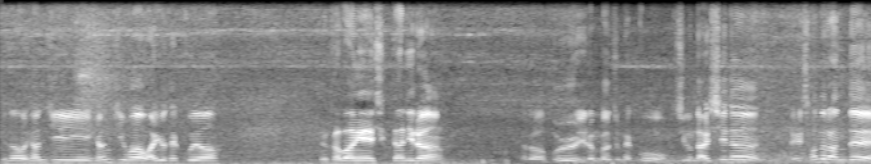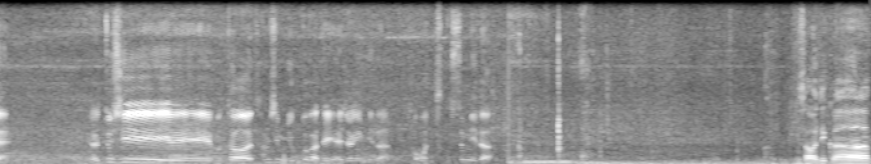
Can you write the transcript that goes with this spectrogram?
민호 현지 현지화 완료됐고요. 이 가방에 식단이랑 여러 물 이런 거 좀 했고 지금 날씨는 되게 서늘한데 12시부터 36도가 될 예정입니다. 더워 죽습니다. 사와디캅.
